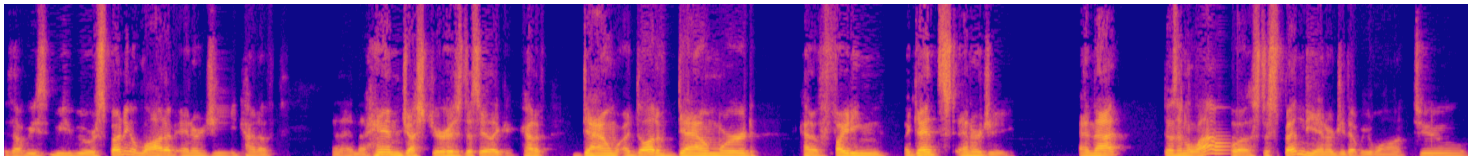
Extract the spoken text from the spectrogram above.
is that we we, we were spending a lot of energy kind of and the hand gesture is to say like kind of down a lot of downward kind of fighting against energy and that doesn't allow us to spend the energy that we want to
